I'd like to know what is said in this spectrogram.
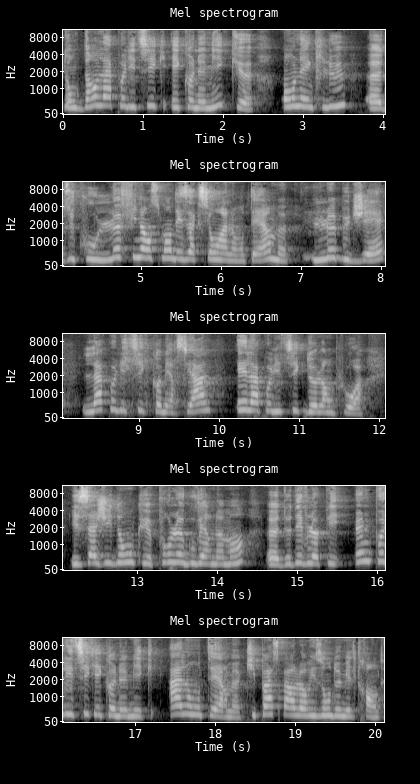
Donc dans la politique économique, on inclut du coup le financement des actions à long terme, le budget, la politique commerciale et la politique de l'emploi. Il s'agit donc pour le gouvernement euh, de développer une politique économique à long terme qui passe par l'horizon 2030,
